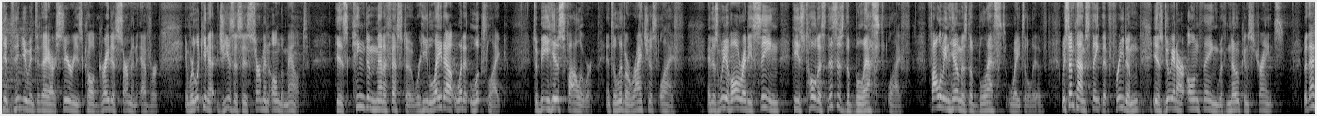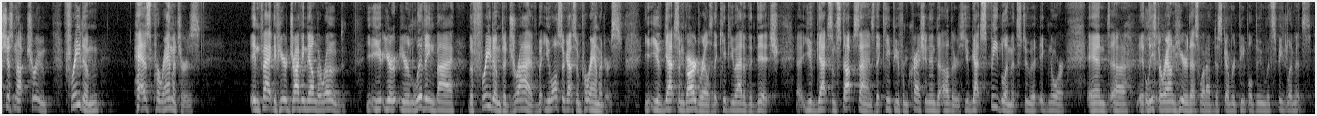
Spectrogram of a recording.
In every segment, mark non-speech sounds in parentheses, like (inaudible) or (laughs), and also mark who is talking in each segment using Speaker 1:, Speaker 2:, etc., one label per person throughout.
Speaker 1: continuing today our series called Greatest Sermon Ever. And we're looking at Jesus' Sermon on the Mount, his kingdom manifesto, where he laid out what it looks like to be his follower and to live a righteous life. And as we have already seen, he's told us this is the blessed life. Following him is the blessed way to live. We sometimes think that freedom is doing our own thing with no constraints, but that's just not true. Freedom has parameters. In fact, if you're driving down the road, you're, you're living by the freedom to drive, but you also got some parameters. You've got some guardrails that keep you out of the ditch. Uh, you've got some stop signs that keep you from crashing into others. You've got speed limits to ignore. And uh, at least around here, that's what I've discovered people do with speed limits.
